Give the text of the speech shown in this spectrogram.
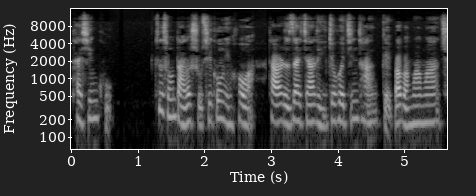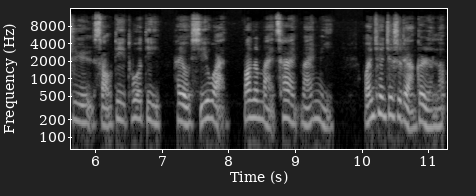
太辛苦。自从打了暑期工以后啊，他儿子在家里就会经常给爸爸妈妈去扫地、拖地，还有洗碗，帮着买菜、买米，完全就是两个人了。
